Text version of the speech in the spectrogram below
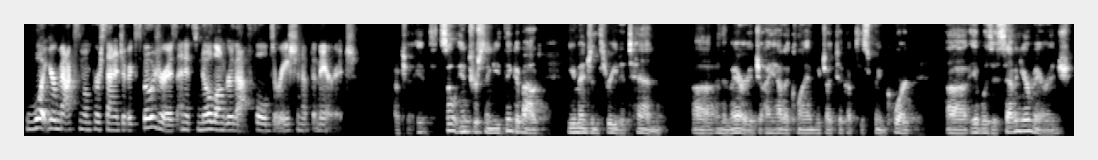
what your maximum percentage of exposure is. And it's no longer that full duration of the marriage. Gotcha. It's so interesting. You think about, you mentioned three to 10 uh, in the marriage. I had a client which I took up to the Supreme Court. Uh, it was a seven year marriage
